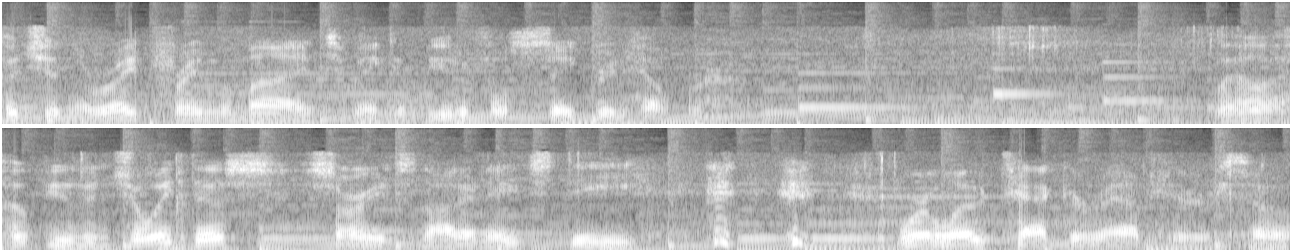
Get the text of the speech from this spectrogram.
Put you in the right frame of mind to make a beautiful sacred helper. Well, I hope you've enjoyed this. Sorry it's not in HD. We're low tech around here, so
